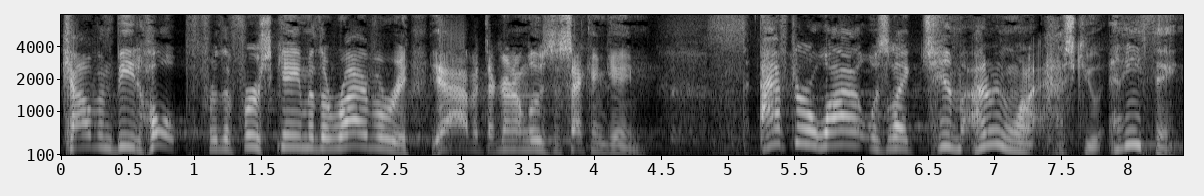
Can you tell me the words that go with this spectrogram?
Calvin beat Hope for the first game of the rivalry. Yeah, but they're going to lose the second game. After a while, it was like, Jim, I don't even want to ask you anything.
